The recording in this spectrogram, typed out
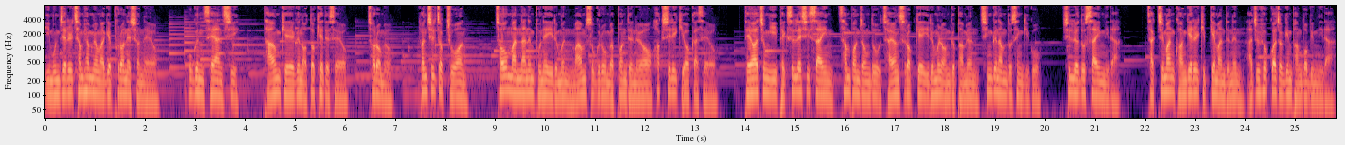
이 문제를 참 현명하게 풀어내셨네요. 혹은 세안 씨, 다음 계획은 어떻게 되세요? 처럼요. 현실적 조언. 처음 만나는 분의 이름은 마음속으로 몇 번 되뇌어 확실히 기억하세요. 대화 중 이 백슬래시 사인 3번 정도 자연스럽게 이름을 언급하면 친근함도 생기고 신뢰도 쌓입니다. 작지만 관계를 깊게 만드는 아주 효과적인 방법입니다.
